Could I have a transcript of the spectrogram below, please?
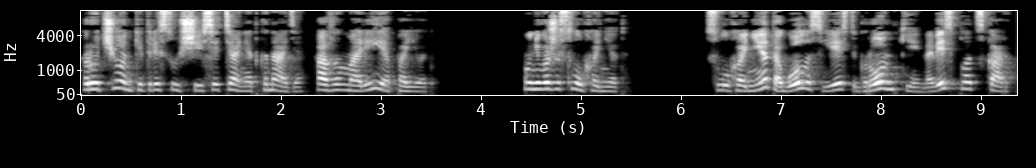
Ручонки трясущиеся тянет к Наде, а вы Мария поет. У него же слуха нет. Слуха нет, а голос есть, громкий, на весь плацкарт.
